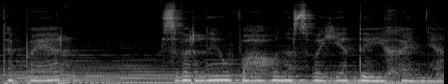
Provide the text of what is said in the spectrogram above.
Тепер зверни увагу на своє дихання.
